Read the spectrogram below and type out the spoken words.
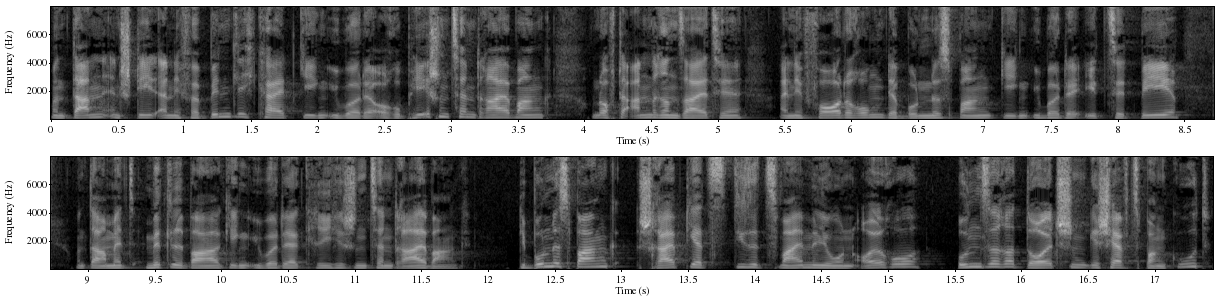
und dann entsteht eine Verbindlichkeit gegenüber der Europäischen Zentralbank und auf der anderen Seite eine Forderung der Bundesbank gegenüber der EZB und damit mittelbar gegenüber der griechischen Zentralbank. Die Bundesbank schreibt jetzt diese zwei Millionen Euro unserer deutschen Geschäftsbank gut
